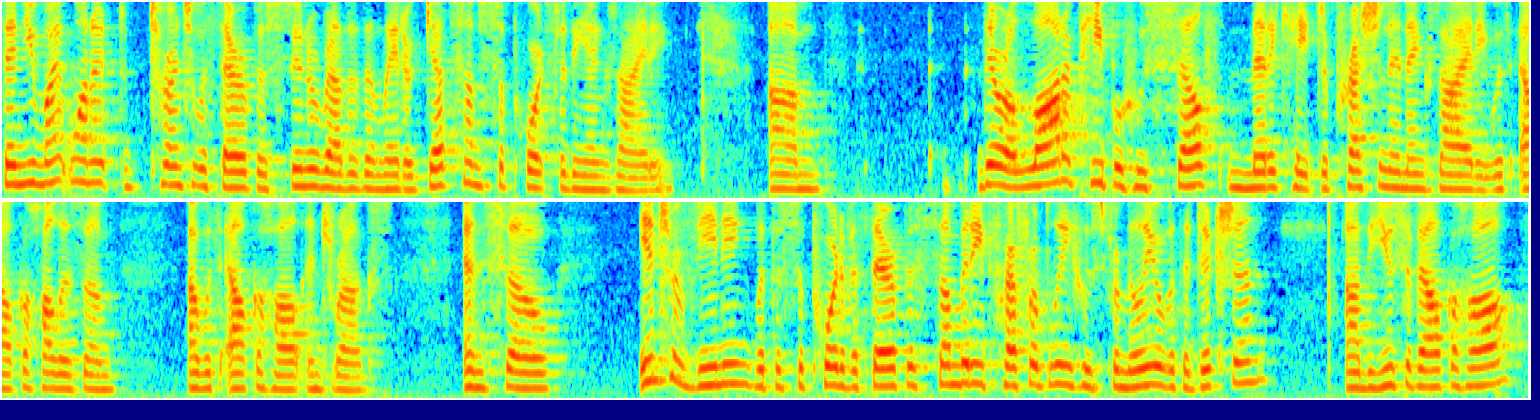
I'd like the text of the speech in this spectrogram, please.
then you might want to turn to a therapist sooner rather than later. Get some support for the anxiety. Um, there are a lot of people who self medicate depression and anxiety with alcoholism, uh, with alcohol and drugs. And so, intervening with the support of a therapist, somebody preferably who's familiar with addiction, uh, the use of alcohol,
